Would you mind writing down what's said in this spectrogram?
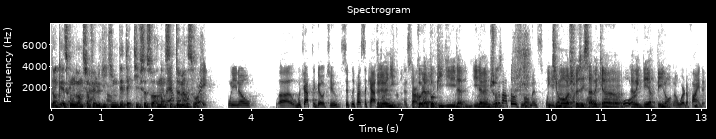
Donc, est-ce qu'on demande si on fait le geeking détective ce soir? Non, c'est demain soir. When you know uh, which app to go to, simply press the cast Euh, button Nico- and start Nicolas. Poppy dit la, dit la même What chose. about those moments when you Effectivement, don't moi je faisais ça avec un avec des RPI. don't know where to find it?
